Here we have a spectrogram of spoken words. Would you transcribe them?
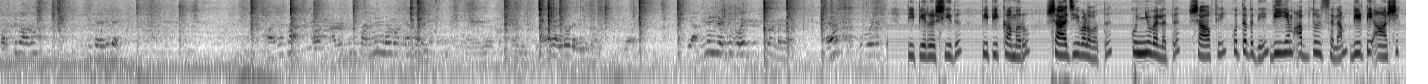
കുറച്ച് ഭാഗം P P Rasheed P P Kamaru Shaji Valavath Kunjuvallath Shafi Kuthubuddin V M Abdul Salam V T Ashiq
